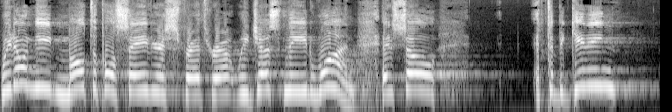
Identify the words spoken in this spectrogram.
We don't need multiple Saviors spread throughout. We just need one. And so at the beginning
